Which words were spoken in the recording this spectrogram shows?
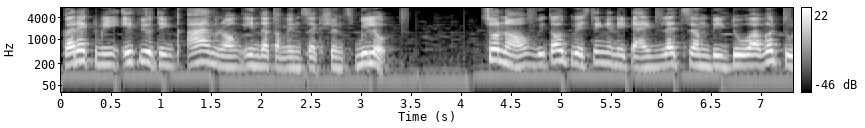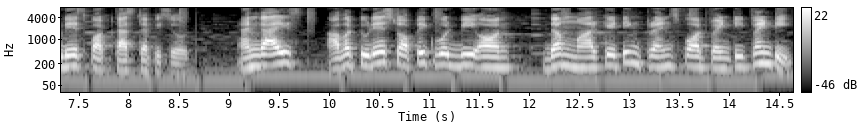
Correct me if you think I am wrong in the comment sections below. So, now without wasting any time, let's jump into our today's podcast episode. And, guys, our today's topic would be on the marketing trends for 2020.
